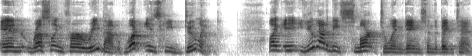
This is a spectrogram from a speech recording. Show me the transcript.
and wrestling for a rebound. What is he doing? Like, it, you got to be smart to win games in the Big Ten.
